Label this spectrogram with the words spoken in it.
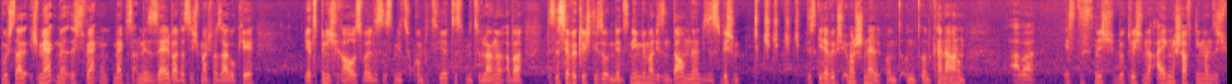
wo ich sage, ich merke mir, ich merke merk das an mir selber, dass ich manchmal sage, okay, jetzt bin ich raus, weil das ist mir zu kompliziert, das ist mir zu lange. Aber das ist ja wirklich diese, und jetzt nehmen wir mal diesen Daumen, ne, dieses Wischen. Das geht ja wirklich immer schnell und, und, und keine Ahnung. Aber ist es nicht wirklich eine Eigenschaft, die man sich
